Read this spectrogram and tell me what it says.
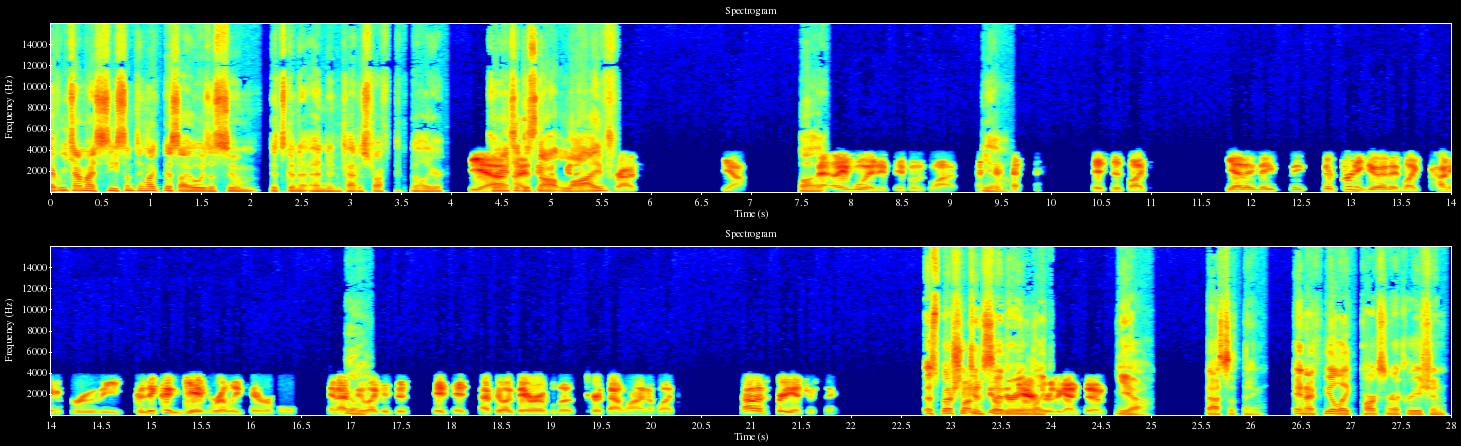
every time I see something like this, I always assume it's going to end in catastrophic failure. Yeah. Granted, I it's not gonna live. crash- But It would if, if it was live. yeah, it's just like yeah they, they they they're pretty good at like cutting through the because it could get really terrible and i Yeah. feel like it just it, it i feel like they were able to skirt that line of like oh that's pretty interesting especially fun to see all these considering like again too Yeah, that's the thing. And I feel like Parks and Recreation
